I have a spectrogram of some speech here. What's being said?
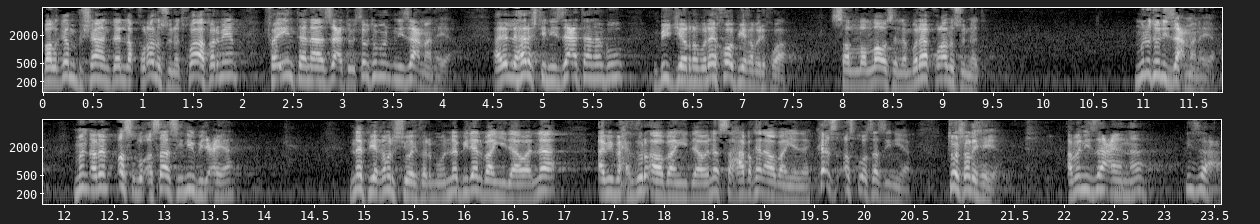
بەڵگەم بشان دل لە قورآن و سنت خوا فەرمێم فإن تنازعتم استوتم نزاعمان هەیە ئەلێ لە هەرشتی نزاعتان هەبوو بیجێڕنە وەلای خۆ پێغەمبەری خوا. صلى الله وسلم ولا قرآن وسنة. من تو نزاعمان هەیە من أرم أصل أساسي نيو بدعية نبي غمر شوي فرمون نبي لا الباني داوى لا أبي محذور أو باني داوى صحابة كان أو باني كأس أصل أساسي نية توش عليه هي أما نزاع أنا نزاع.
